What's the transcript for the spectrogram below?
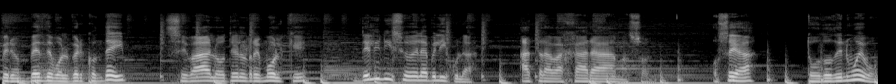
Pero en vez de volver con Dave, se va al hotel remolque del inicio de la película a trabajar a Amazon. O sea, todo de nuevo.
